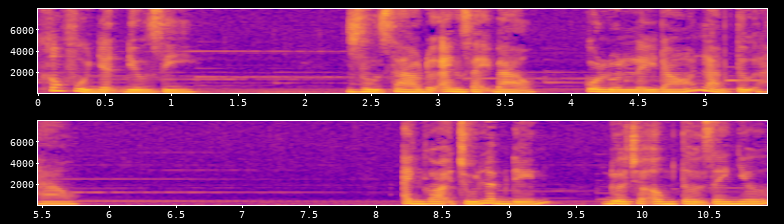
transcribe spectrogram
không phủ nhận điều gì. Dù sao được anh dạy bảo, cô luôn lấy đó làm tự hào. Anh gọi chú Lâm đến, đưa cho ông tờ giấy nhớ,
